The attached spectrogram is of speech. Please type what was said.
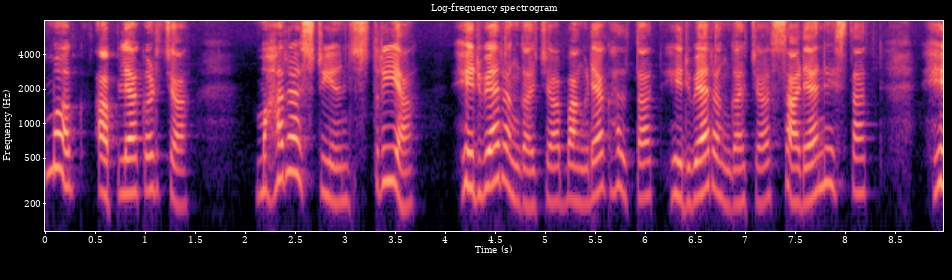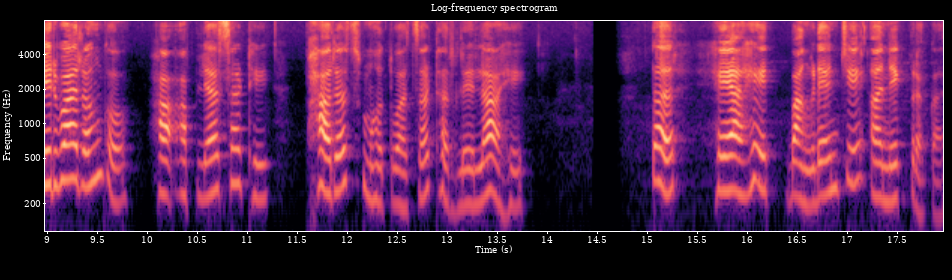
मग आपल्याकडच्या महाराष्ट्रीयन स्त्रिया हिरव्या रंगाच्या बांगड्या घालतात हिरव्या रंगाच्या साड्या नेसतात. हिरवा रंग हा आपल्यासाठी फारच महत्त्वाचा ठरलेला आहे. तर हे आहेत बांगड्यांचे अनेक प्रकार.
